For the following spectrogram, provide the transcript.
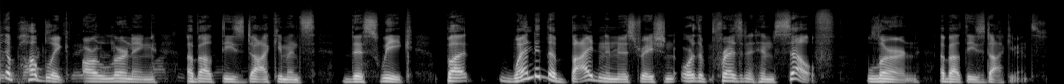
the public, are learning about these documents this week. But when did the Biden administration or the president himself learn about these documents?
